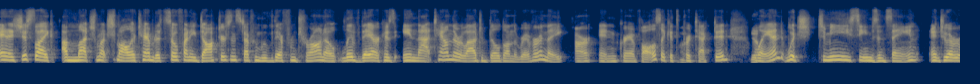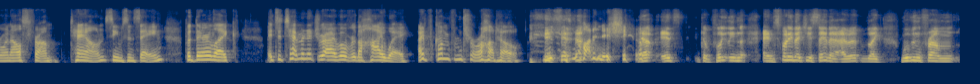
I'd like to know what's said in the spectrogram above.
And it's just like a much, much smaller town. But it's so funny. Doctors and stuff who moved there from Toronto live there because in that town, they're allowed to build on the river and they aren't in Grand Falls. Like it's protected Yep. land, which to me seems insane. And to everyone else from town seems insane. But they're like, it's a 10 minute drive over the highway. I've come from Toronto. This is not an issue. yep, it's completely. And it's funny that you say that. I like moving from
